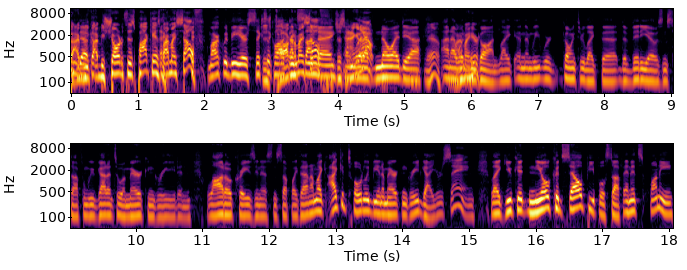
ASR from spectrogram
I'd, be, I'd be showing up to this podcast by myself. Mark would be here six Just o'clock on myself, Sunday, just hanging out. have no idea. Yeah, and I would have been gone. Like, and then we were going through like the the videos and stuff, and we got into American Greed and Lotto craziness and stuff like that. And I'm like, I could totally be an American Greed guy. You're saying like you could Neal could sell people stuff, and it's funny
